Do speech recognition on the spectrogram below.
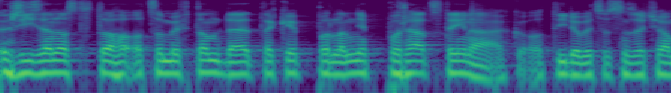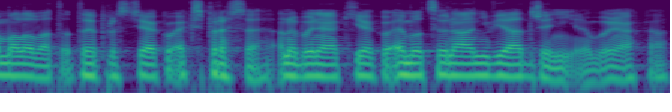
řízenost toho, o co mi v tom jde, tak je podle mě pořád stejná, jako od té doby, co jsem začal malovat. A to je prostě jako exprese, anebo nějaký jako emocionální vyjádření, nebo nějaká,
